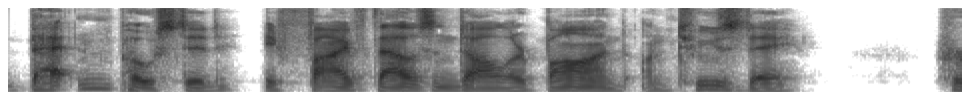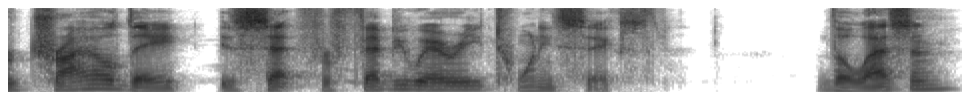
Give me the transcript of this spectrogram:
Batten posted a $5,000 bond on Tuesday her trial date is set for February 26th. The lesson?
